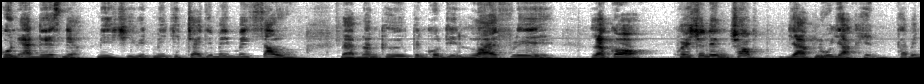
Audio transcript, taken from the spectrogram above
คุณ at this เนี่ยมีชีวิตมีจิตใจที่ไม่ไม่เศร้า แบบนั้นคือเป็นคนที่ lively แล้วก็ questioning ชอบอยากรู้อยากเห็น ถ้าเป็น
